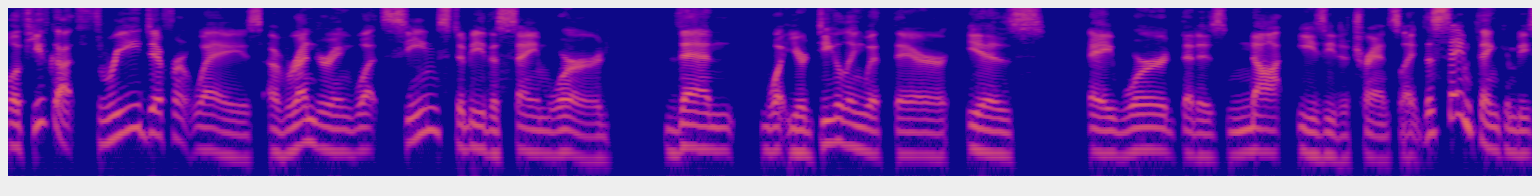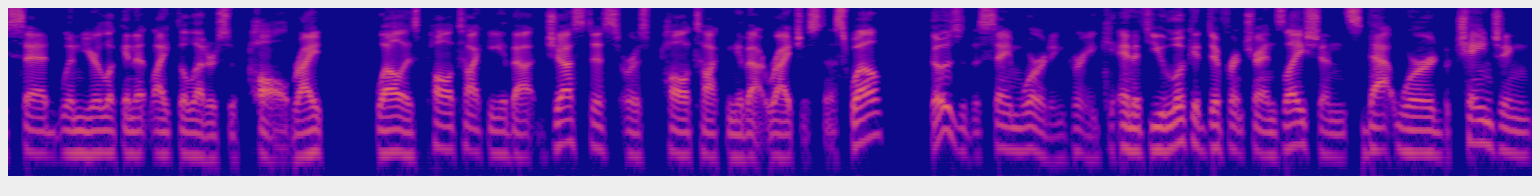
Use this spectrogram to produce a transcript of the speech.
Well, if you've got three different ways of rendering what seems to be the same word, then what you're dealing with there is a word that is not easy to translate. The same thing can be said when you're looking at like the letters of Paul, right? Well, is Paul talking about justice or is Paul talking about righteousness? Well, those are the same word in Greek. And if you look at different translations, that word changing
